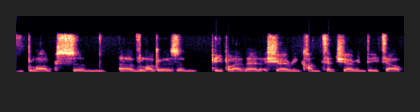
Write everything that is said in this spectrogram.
blogs and uh, vloggers and people out there that are sharing content, sharing detail.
